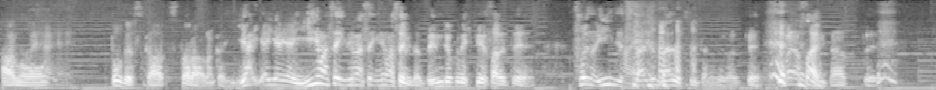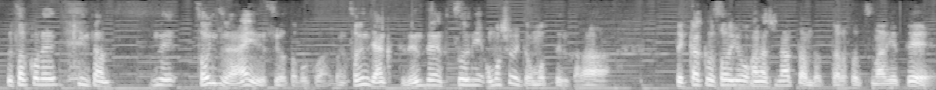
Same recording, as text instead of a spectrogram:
あの、はいはいはいどうですか？って言ったら、なんか、いやいやいやいや、言いません、言いません、言いません、みたいな全力で否定されて、そういうのいいです、はい大丈夫、大丈夫です、みたいなこと言われて、ごめんなさい、みたいになって。で、そこで、金さん、で、そういうんじゃないですよと、僕は。そういうんじゃなくて、全然普通に面白いと思ってるから、せっかくそういうお話になったんだったら、それつなげて、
